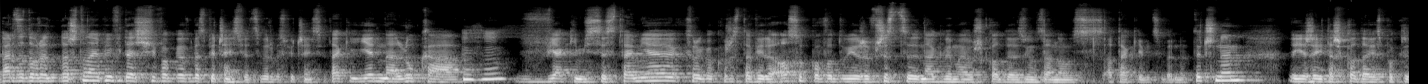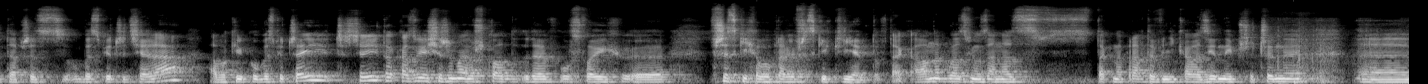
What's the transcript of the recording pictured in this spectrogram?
bardzo dobre, znaczy to najlepiej widać w ogóle w bezpieczeństwie, cyberbezpieczeństwie, tak? I jedna luka w jakimś systemie, którego korzysta wiele osób, powoduje, że wszyscy nagle mają szkodę związaną z atakiem cybernetycznym. Jeżeli ta szkoda jest pokryta przez ubezpieczyciela albo kilku ubezpieczycieli, to okazuje się, że mają szkodę u swoich e, wszystkich albo prawie wszystkich klientów, tak? A ona była związana z tak naprawdę wynikała z jednej przyczyny e,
